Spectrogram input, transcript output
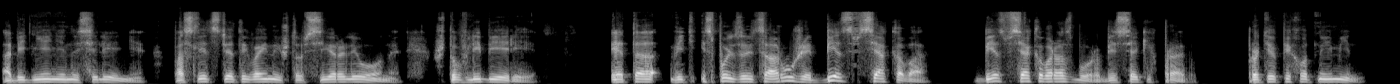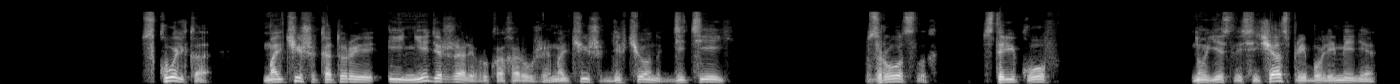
обеднение населения, последствия этой войны, что в Сьерра-Леоне, что в Либерии, это ведь используется оружие без всякого, без всякого разбора, без всяких правил противопехотные мины. Сколько мальчишек, которые и не держали в руках оружие, мальчишек, девчонок, детей, взрослых, стариков. Но если сейчас при более-менее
